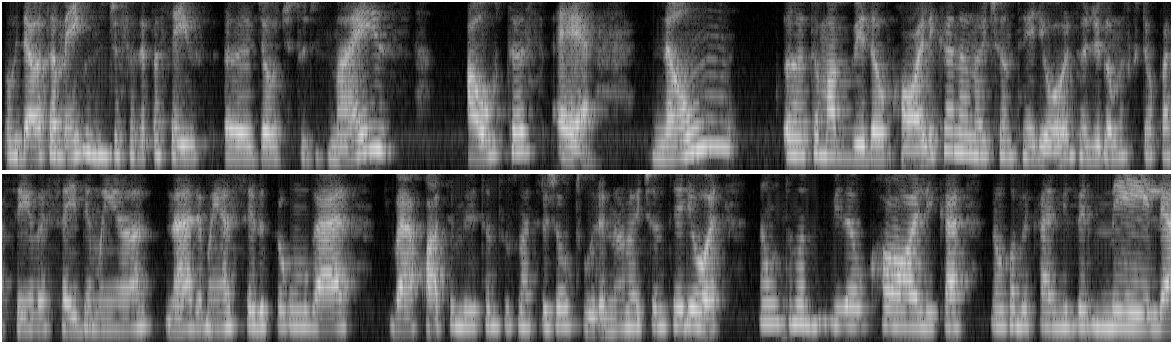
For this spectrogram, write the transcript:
O ideal também, quando a gente vai fazer passeios uh, de altitudes mais altas, é não uh, tomar bebida alcoólica na noite anterior. Então, digamos que teu passeio vai sair de manhã, né, de manhã cedo para algum lugar que vai a 4 mil e tantos metros de altura. Na noite anterior, não toma bebida alcoólica, não come carne vermelha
